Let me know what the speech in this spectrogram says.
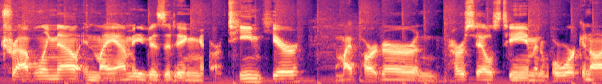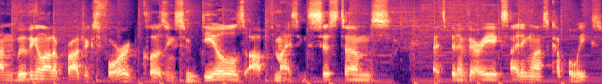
traveling now in Miami visiting our team here, my partner and her sales team, and we're working on moving a lot of projects forward, closing some deals, optimizing systems, it's been a very exciting last couple weeks.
